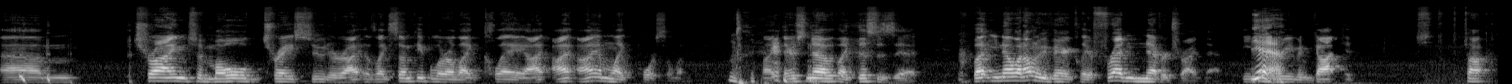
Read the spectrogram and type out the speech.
Um, trying to mold Trey Suiter. I was like, some people are like clay. I, I, I am like porcelain. like, there's no like, this is it. But you know what? I want to be very clear. Fred never tried that. He Yeah. never even got to talk.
